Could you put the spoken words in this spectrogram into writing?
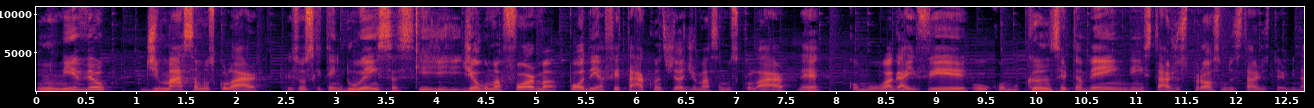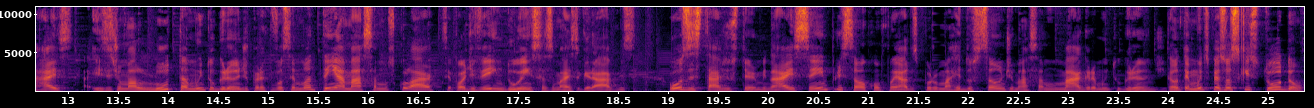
um nível de massa muscular. Pessoas que têm doenças que de alguma forma podem afetar a quantidade de massa muscular, né? Como HIV ou como câncer também, em estágios próximos, estágios terminais, existe uma luta muito grande para que você mantenha a massa muscular. Você pode ver em doenças mais graves, os estágios terminais sempre são acompanhados por uma redução de massa magra muito grande. Então tem muitas pessoas que estudam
